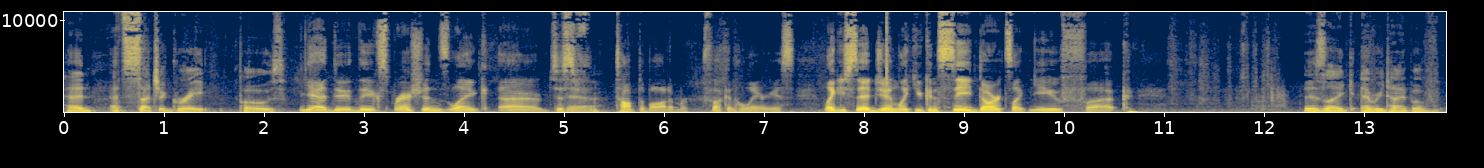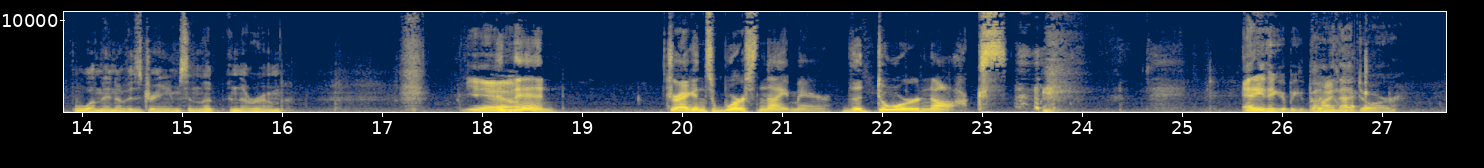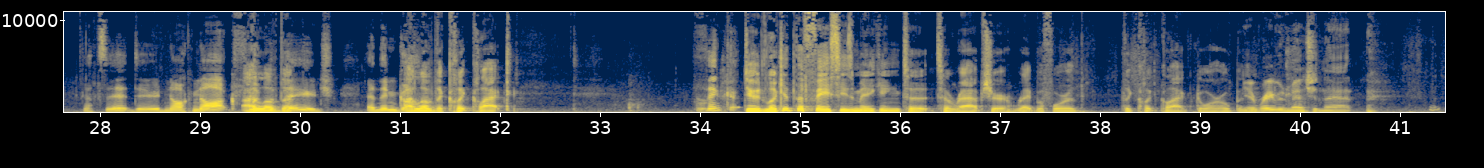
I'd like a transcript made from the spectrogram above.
head. That's such a great pose. yeah, dude. The expressions, like, uh, just Yeah. top to bottom, are fucking hilarious. Like you said, Jim. Like you can see Dart's like, "You fuck." Is like every type of woman of his dreams in the in the room. Yeah, And then, Dragon's worst nightmare: the door knocks. anything could be behind that door. That's it, dude. Knock, knock. Flip I love the that. page, and then go. I love the click clack. Think Dude, look at the face he's making to to Rapture right before the click clack door opens. Yeah, Raven mentioned that.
